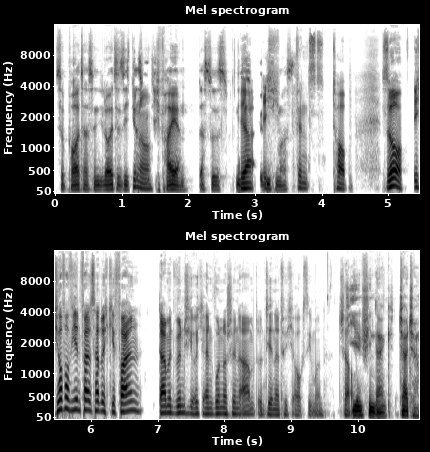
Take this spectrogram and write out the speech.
Support hast, wenn die Leute sich das Genau. wirklich feiern, dass du es nicht Ja, ich machst. finde es top. So, ich hoffe auf jeden Fall, es hat euch gefallen. Damit wünsche ich euch einen wunderschönen Abend und dir natürlich auch, Simon. Tschau. Vielen, vielen Dank. Tschau, tschau.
